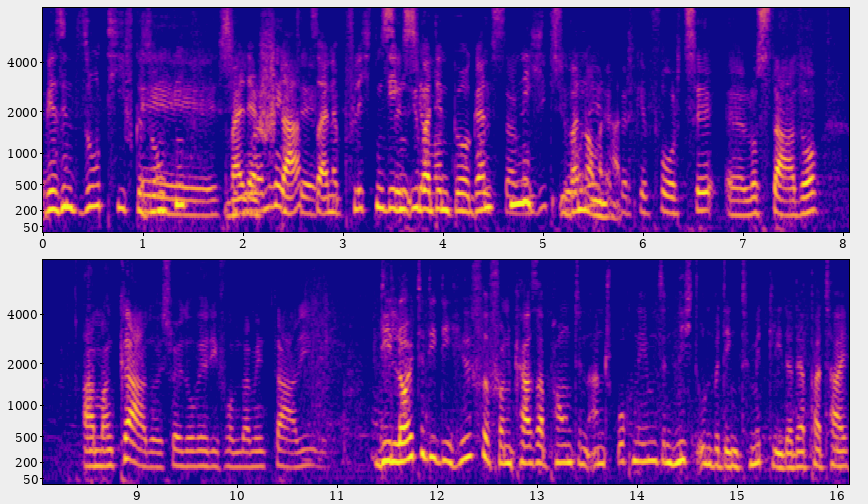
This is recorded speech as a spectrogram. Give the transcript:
Wir sind so tief gesunken, weil der Staat seine Pflichten gegenüber den Bürgern nicht übernommen hat. Die Leute, die die Hilfe von Casa Pound in Anspruch nehmen, sind nicht unbedingt Mitglieder der Partei.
